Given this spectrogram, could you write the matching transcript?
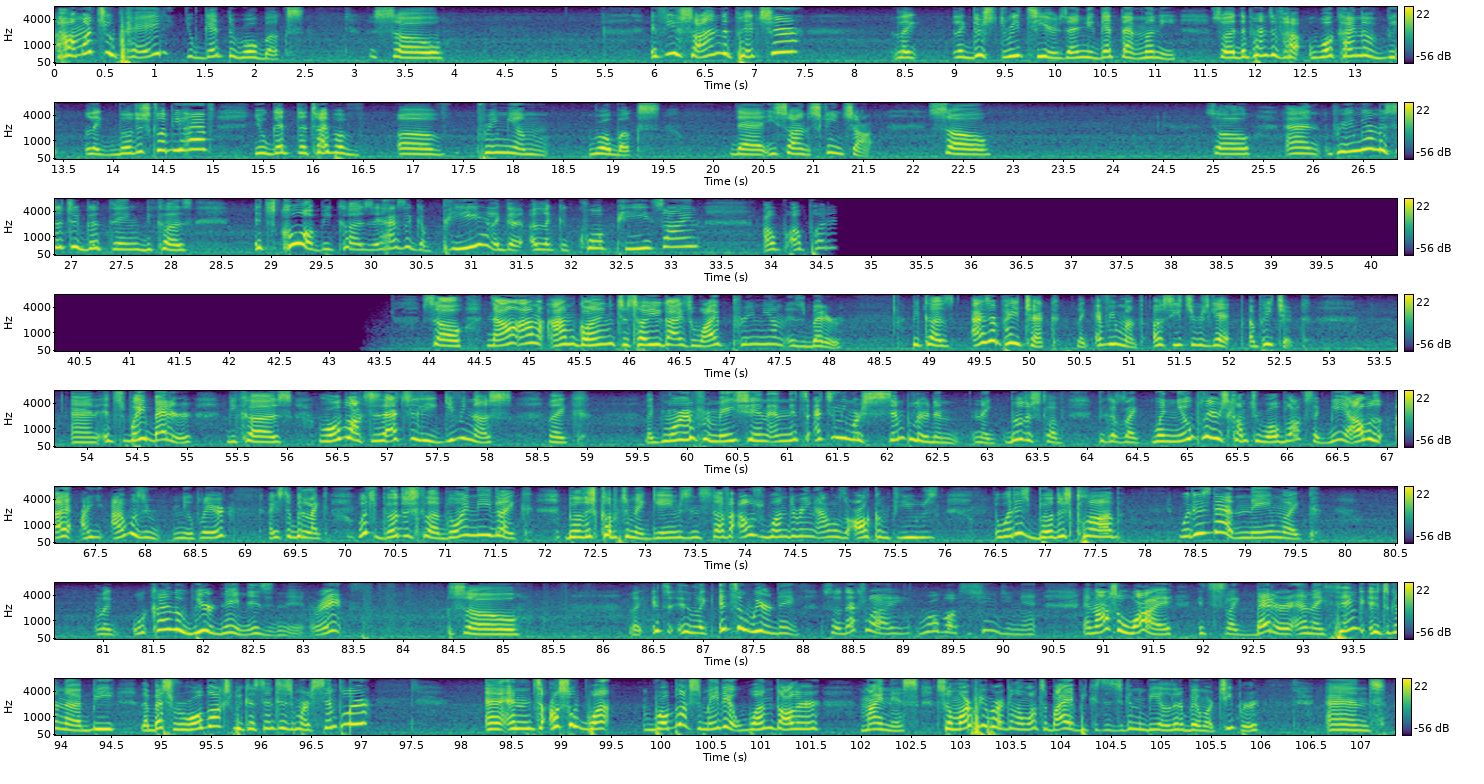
how much you paid, you get the Robux. So if you saw in the picture, like like there's three tiers and you get that money. So it depends of how what kind of be, like builders club you have, you get the type of of premium Robux that you saw in the screenshot. So so and premium is such a good thing because it's cool because it has like a P, like a, a like a cool P sign. I'll I'll put it So now I'm I'm going to tell you guys why premium is better. Because as a paycheck, like every month, us YouTubers get a paycheck. And it's way better because Roblox is actually giving us like like more information and it's actually more simpler than like Builders Club because like when new players come to Roblox like me, I was I I, I was a new player I used to be like, what's Builders Club? Do I need like Builders Club to make games and stuff? I was wondering, I was all confused. What is Builders Club? What is that name like? Like, what kind of weird name isn't it, right? So, like, it's it, like it's a weird name. So that's why Roblox is changing it, and also why it's like better. And I think it's gonna be the best for Roblox because since it's more simpler and, and also one Roblox made it one dollar minus, so more people are gonna want to buy it because it's gonna be a little bit more cheaper, and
